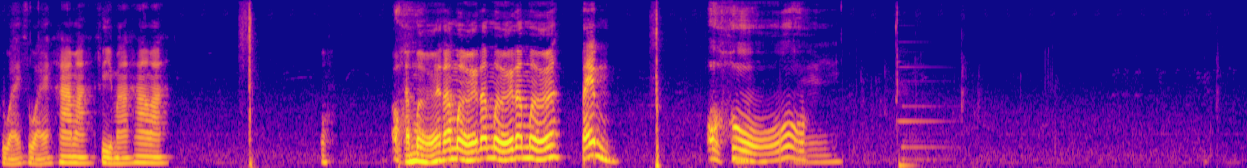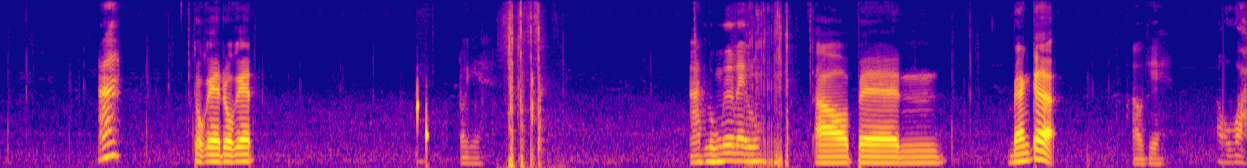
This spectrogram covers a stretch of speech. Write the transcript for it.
สวยสวยห้ามาสี่มาห้ามาโอ้โหเสมอเสมอเสมอเสมอเต็ม โอ้โหอ่ะ โรเกตโรเกตโอเคอะลุงเลือกเลยลุงเอาเป็นแบงเกอร์โอเค เอาว่ะ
